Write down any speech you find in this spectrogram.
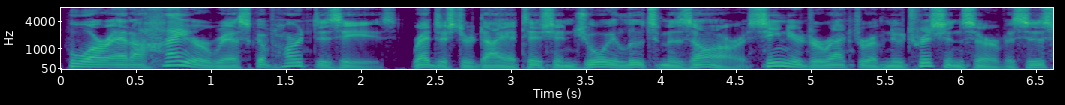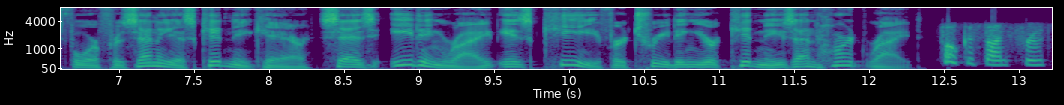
who are at a higher risk of heart disease. Registered dietitian Joy Lutz Mazar, Senior Director of Nutrition Services for Fresenius Kidney Care, says eating right is key for treating your kidneys and heart right. Focus on fruits,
